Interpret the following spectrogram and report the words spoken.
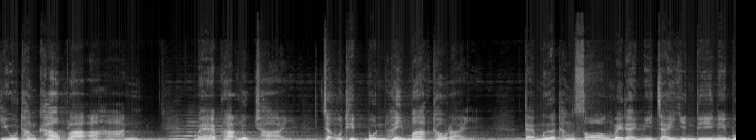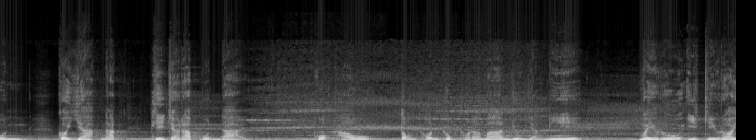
หิวทั้งข้าวปลาอาหาร แม้พระลูกชายจะอุทิศบุญให้มากเท่าไหร่ แต่เมื่อทั้งสองไม่ได้มีใจยินดีในบุญ ก็ยากนักที่จะรับบุญได้ พวกเขาต้องทนทุกข์ทรมานอยู่อย่างนี้ ไม่รู้อีกกี่ร้อย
